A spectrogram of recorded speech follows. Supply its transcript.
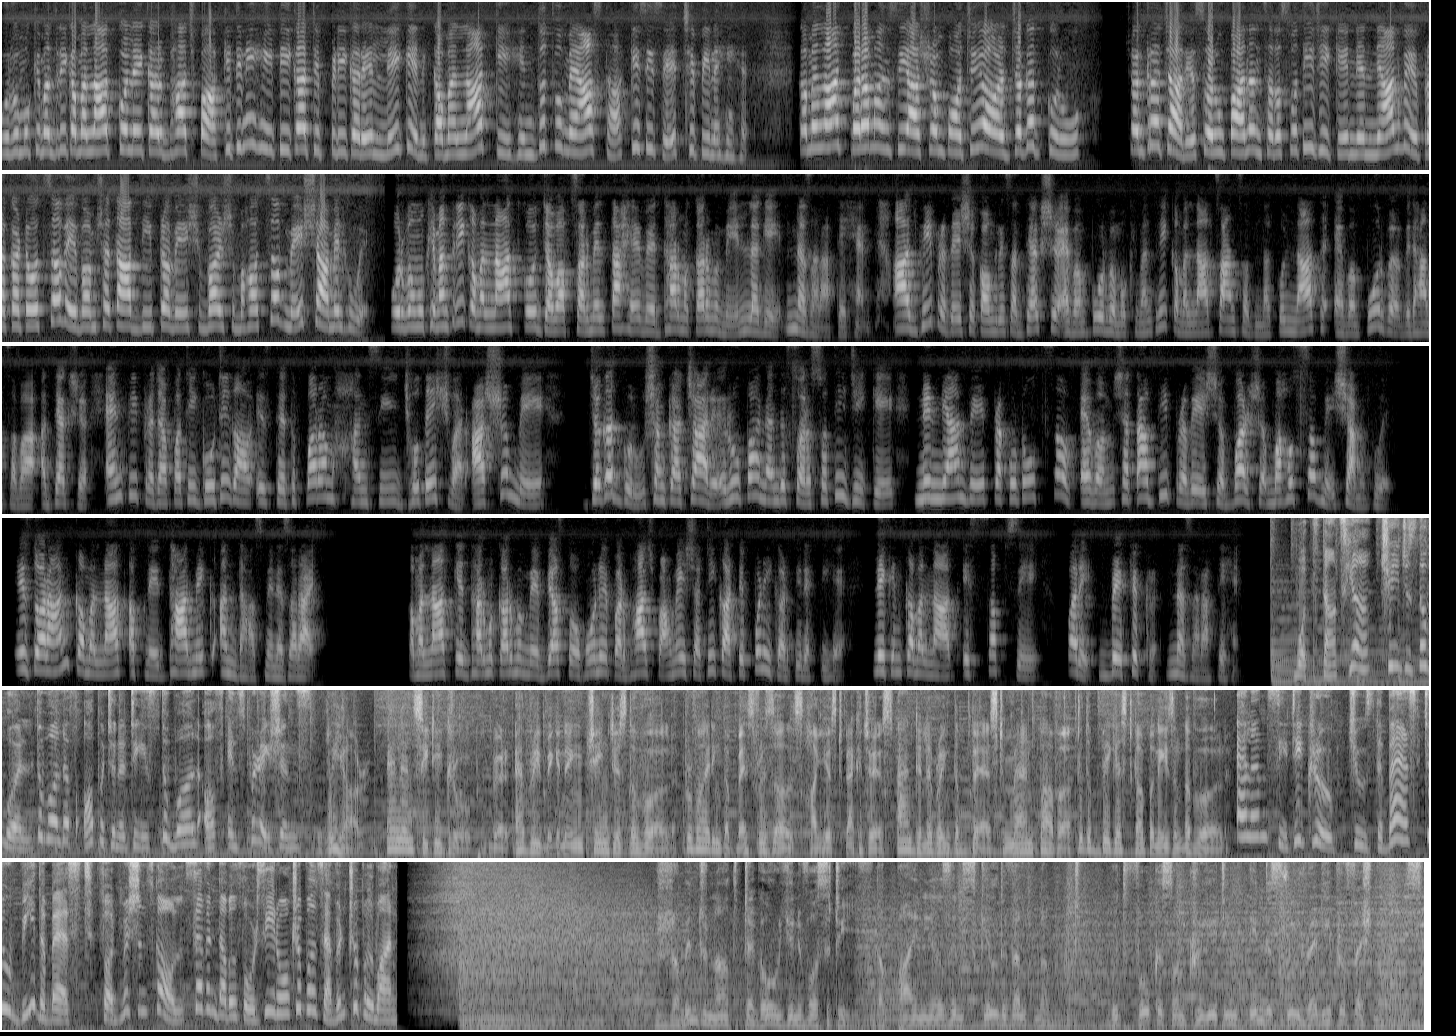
पूर्व मुख्यमंत्री कमलनाथ को लेकर भाजपा कितनी ही टीका टिप्पणी करे, लेकिन कमलनाथ की हिंदुत्व में आस्था किसी से छिपी नहीं है। कमलनाथ परमहंसी आश्रम पहुँचे और जगत गुरु शंकराचार्य स्वरूपानंद सरस्वती जी के निन्यानवे प्रकटोत्सव एवं शताब्दी प्रवेश वर्ष महोत्सव में शामिल हुए। पूर्व मुख्यमंत्री कमलनाथ को जब अवसर मिलता है, वे धर्म कर्म में लगे नज़र आते हैं। आज भी प्रदेश कांग्रेस अध्यक्ष एवं पूर्व मुख्यमंत्री कमलनाथ, सांसद नकुलनाथ एवं पूर्व विधानसभा अध्यक्ष एनपी प्रजापति गोटेगांव स्थित परम हँसी झोतेश्वर आश्रम में जगत गुरु शंकराचार्य रूपानंद सरस्वती जी के निन्यानवे प्रकटोत्सव एवं शताब्दी प्रवेश वर्ष महोत्सव में शामिल हुए। इस दौरान कमलनाथ अपने धार्मिक अंदाज में नज़र आए। कमलनाथ के धर्म कर्म में व्यस्त होने पर भाजपा हमेशा टीका टिप्पणी करती रहती है लेकिन कमलनाथ इस सबसे परे बेफिक्र नज़र आते हैं What starts here changes the world. The world of opportunities. The world of inspirations. We are LNCT Group, where every beginning changes the world, providing the best results, highest packages, and delivering the best manpower to the biggest companies in the world. LNCT Group. Choose the best to be the best. For admissions call 7440 777 Rabindranath Tagore University, the pioneers in skill development with focus on creating industry-ready professionals.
